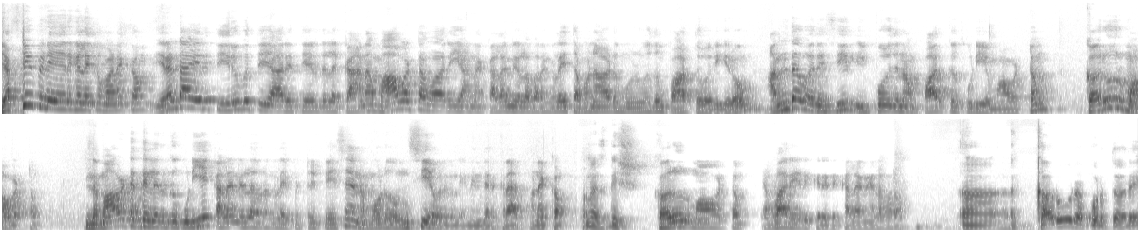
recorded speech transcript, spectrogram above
எஃப்டிபி நேயர்களுக்கு வணக்கம். இரண்டாயிரத்தி இருபத்தி ஆறு தேர்தலுக்கான மாவட்ட வாரியான கள நிலவரங்களை தமிழ்நாடு முழுவதும் பார்த்து வருகிறோம். அந்த வரிசையில் இப்பொழுது நாம் பார்க்கக்கூடிய மாவட்டம் கரூர் மாவட்டம். இந்த மாவட்டத்தில் இருக்கக்கூடிய கள நிலவரங்களை பற்றி பேச நம்மோடு வம்சி அவர்கள் இணைந்திருக்கிறார். வணக்கம். கரூர் மாவட்டம் எவ்வாறு இருக்கிறது கள நிலவரம்? கரூரை பொறுத்தவரை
